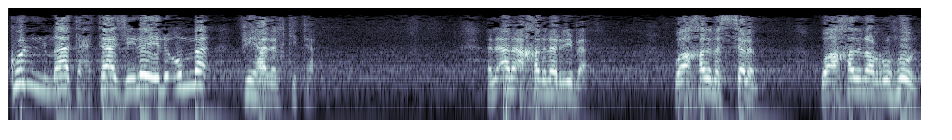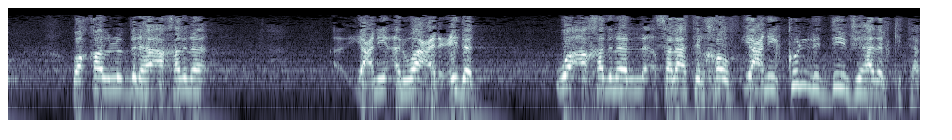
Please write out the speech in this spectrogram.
كل ما تحتاج إليه الأمة في هذا الكتاب. الآن أخذنا الربا وأخذنا السلم وأخذنا الرهون وقبلها أخذنا يعني أنواع العدد وأخذنا صلاة الخوف يعني كل الدين في هذا الكتاب.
